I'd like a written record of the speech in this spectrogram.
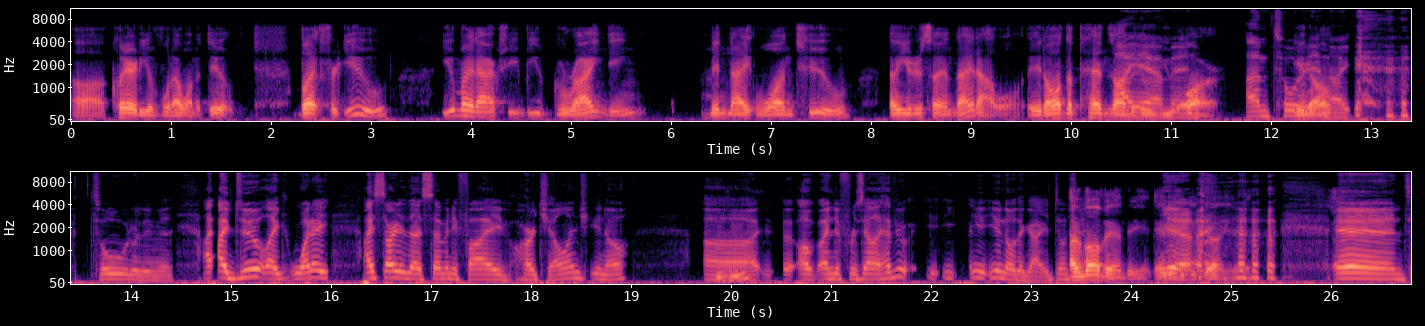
uh, clarity of what I want to do. But for you, you might actually be grinding midnight one two, and you're just a night owl. It all depends on I who am, you man. are. I'm totally know? at night. totally, man. I, I do like what I I started that 75 hard challenge. You know, uh, Mm-hmm. of Andy Frisella. Have you, you you know the guy? Don't I you? love Andy. Andy's a good yeah. guy, yeah. and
